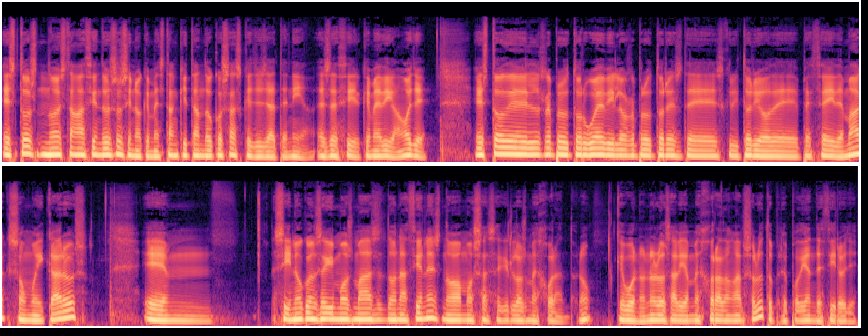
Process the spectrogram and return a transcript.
Estos no están haciendo eso, sino que me están quitando cosas que yo ya tenía. Es decir, que me digan, oye, esto del reproductor web y los reproductores de escritorio de PC y de Mac son muy caros. Em, si no conseguimos más donaciones, no vamos a seguirlos mejorando, ¿no? Que bueno, no los habían mejorado en absoluto, pero podían decir, oye,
